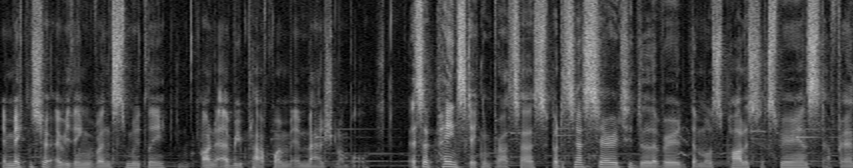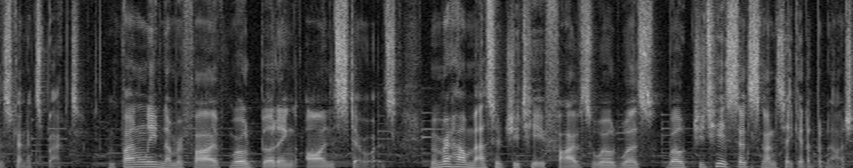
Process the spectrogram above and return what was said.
and making sure everything runs smoothly on every platform imaginable. It's a painstaking process, but it's necessary to deliver the most polished experience that fans can expect. And finally, number 5, world building on steroids. Remember how massive GTA 5's world was? Well, GTA 6 is going to take it up a notch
